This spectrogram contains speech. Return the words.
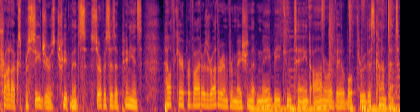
products, procedures, treatments, services, opinions, healthcare providers, or other information that may be contained on or available through this content.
